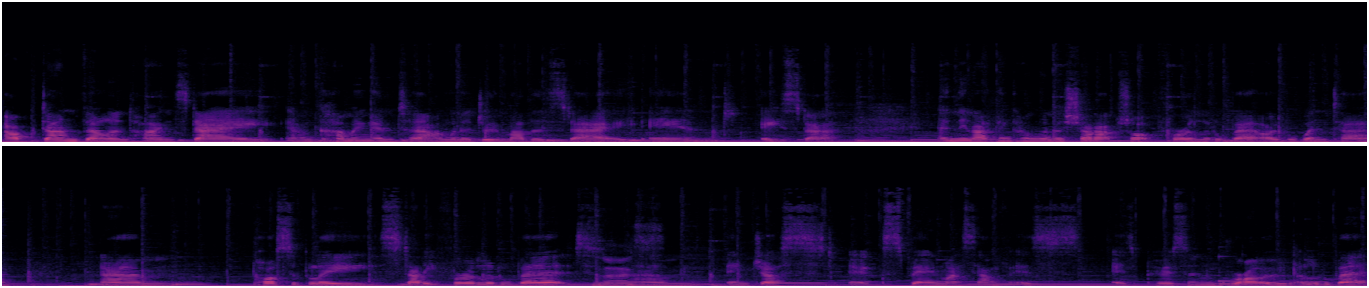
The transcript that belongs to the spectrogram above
I've done Valentine's Day. I'm coming into I'm gonna do Mother's Day and Easter, and then I think I'm gonna shut up shop for a little bit over winter. Um, possibly study for a little bit Nice. um, and just expand myself as as a person, grow a little bit,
